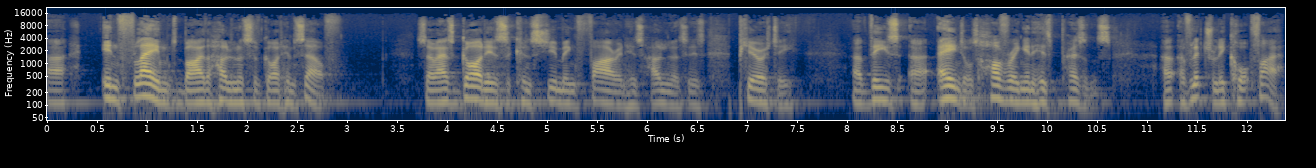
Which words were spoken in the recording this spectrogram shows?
uh, inflamed by the holiness of God Himself. So, as God is a consuming fire in His holiness, His purity, uh, these uh, angels hovering in His presence uh, have literally caught fire.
